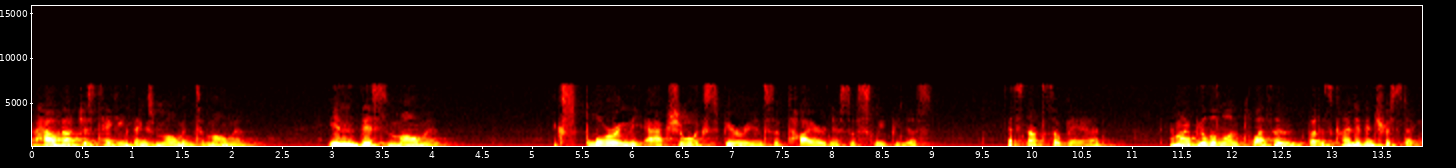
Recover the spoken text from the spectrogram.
How about just taking things moment to moment? In this moment, exploring the actual experience of tiredness, of sleepiness, it's not so bad. It might be a little unpleasant, but it's kind of interesting.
